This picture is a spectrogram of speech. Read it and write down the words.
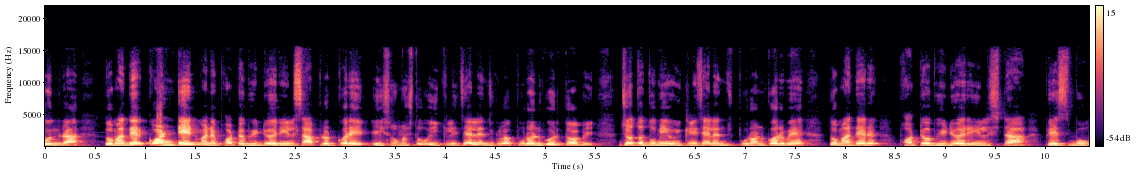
বন্ধুরা তোমাদের কন্টেন্ট মানে ফটো ভিডিও রিলস আপলোড করে এই সমস্ত উইকলি চ্যালেঞ্জগুলো পূরণ করতে হবে। যত তুমি উইকলি চ্যালেঞ্জ পূরণ করবে, তোমাদের ফটো ভিডিও রিলসটা ফেসবুক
